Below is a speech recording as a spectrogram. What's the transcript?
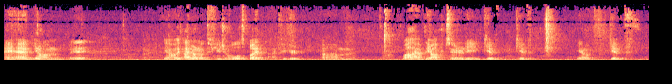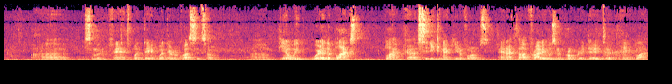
and you know I'm it, you know I don't know what the future holds but I figured um, while I have the opportunity give give you know give uh, some of the fans what they what they requested so um, you know we wear the black black uh, City Connect uniforms and I thought Friday was an appropriate day to paint it black.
